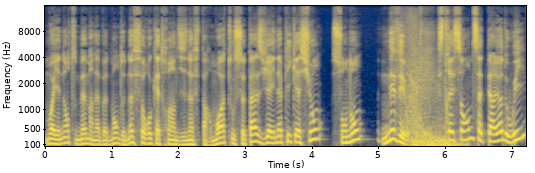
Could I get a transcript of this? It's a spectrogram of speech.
moyennant tout de même un abonnement de 9,99€ par mois. Tout se passe via une application, son nom Neveo. Stressante cette période, oui,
